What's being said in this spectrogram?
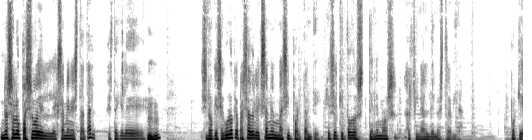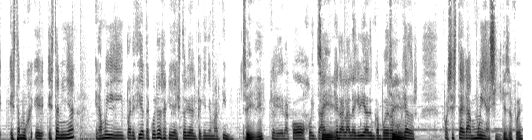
no solo pasó el examen estatal, este que le. Sino que seguro que ha pasado el examen más importante, que es el que todos tenemos al final de nuestra vida. Porque esta mujer, eh, esta niña era muy parecida, ¿te acuerdas aquella historia del pequeño Martín? Sí, Que era cojo y tal, Sí. y que era la alegría de un campo de Sí. refugiados. Pues esta era muy así. que se fue.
